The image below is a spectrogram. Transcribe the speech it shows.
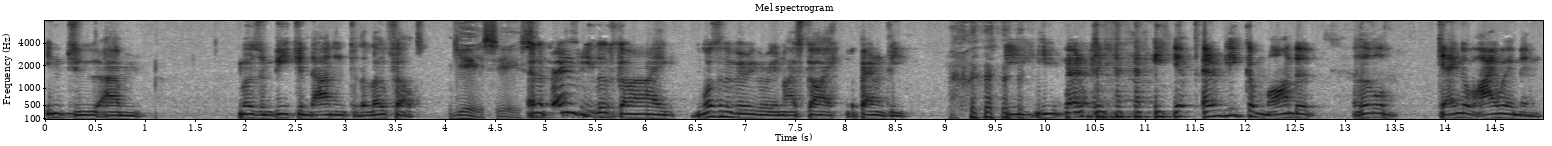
into um, Mozambique and down into the Lowveld. Yes, yes. And apparently, this guy wasn't a very, very nice guy. Apparently, he, he apparently he apparently commanded a little gang of highwaymen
